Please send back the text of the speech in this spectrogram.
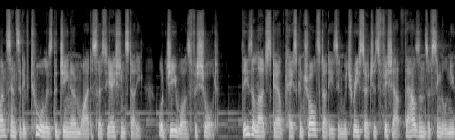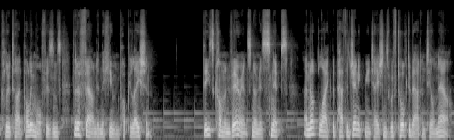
One sensitive tool is the Genome Wide Association Study, or GWAS for short. These are large scale case control studies in which researchers fish out thousands of single nucleotide polymorphisms that are found in the human population. These common variants, known as SNPs, are not like the pathogenic mutations we've talked about until now.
